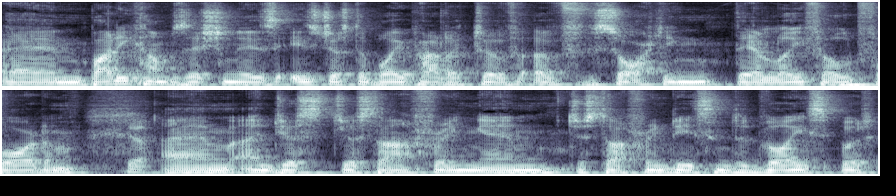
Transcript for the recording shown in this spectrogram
um, body composition is, is just a byproduct of, of sorting their life out for them Yeah. um, and just, just offering um, just offering decent advice. But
